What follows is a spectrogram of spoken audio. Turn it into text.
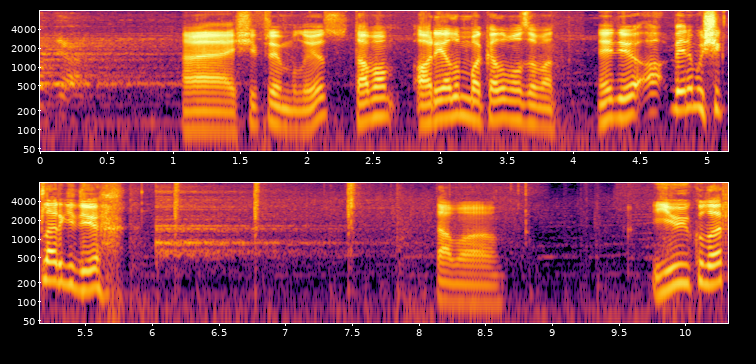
bulacağız. He şifre mi buluyoruz? Tamam arayalım bakalım o zaman. Ne diyor? Aa, benim ışıklar gidiyor. tamam. İyi uykular.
